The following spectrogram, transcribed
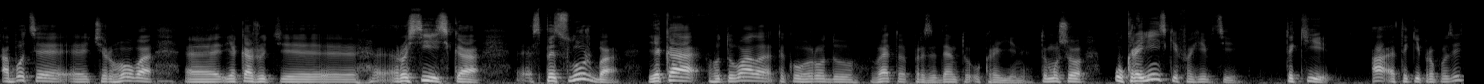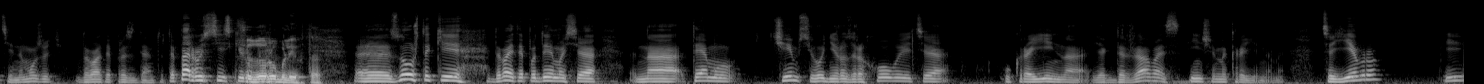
або це чергова, як кажуть, російська спецслужба, яка готувала такого роду вето президенту України. Тому що українські фахівці такі, а, такі пропозиції не можуть давати президенту. Тепер російські Щодо рублі. рублів, так. Е, Знову ж таки, давайте подивимося на тему, чим сьогодні розраховується Україна як держава з іншими країнами. Це євро і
